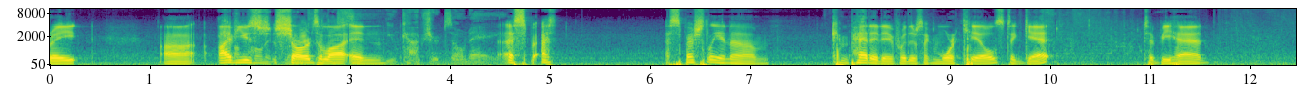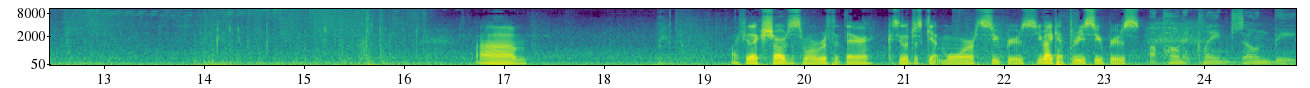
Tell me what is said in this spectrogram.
great. Uh, I've used shards a lot in, You captured Zone A. especially in um, competitive where there's like more kills to get, to be had. Um, I feel like shards is more worth it there because you'll just get more supers. You might get three supers. Opponent claimed Zone B.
